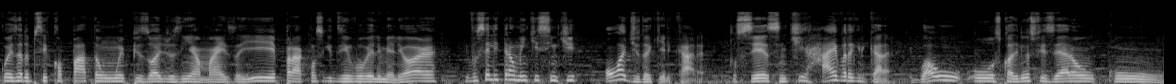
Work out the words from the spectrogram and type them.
coisa do psicopata um episódiozinho a mais aí, para conseguir desenvolver ele melhor. E você literalmente sentir ódio daquele cara. Você sentir raiva daquele cara. Igual os quadrinhos fizeram com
